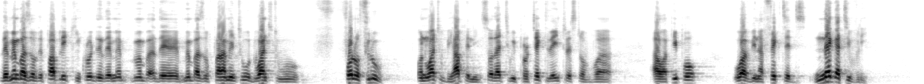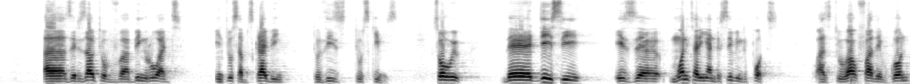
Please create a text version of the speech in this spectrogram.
the members of the public, including the, mem member, the members of parliament who would want to follow through on what will be happening so that we protect the interest of uh, our people who have been affected negatively as a result of uh, being lured into subscribing to these two schemes. So we, the DEC is uh, monitoring and receiving reports as to how far they've gone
